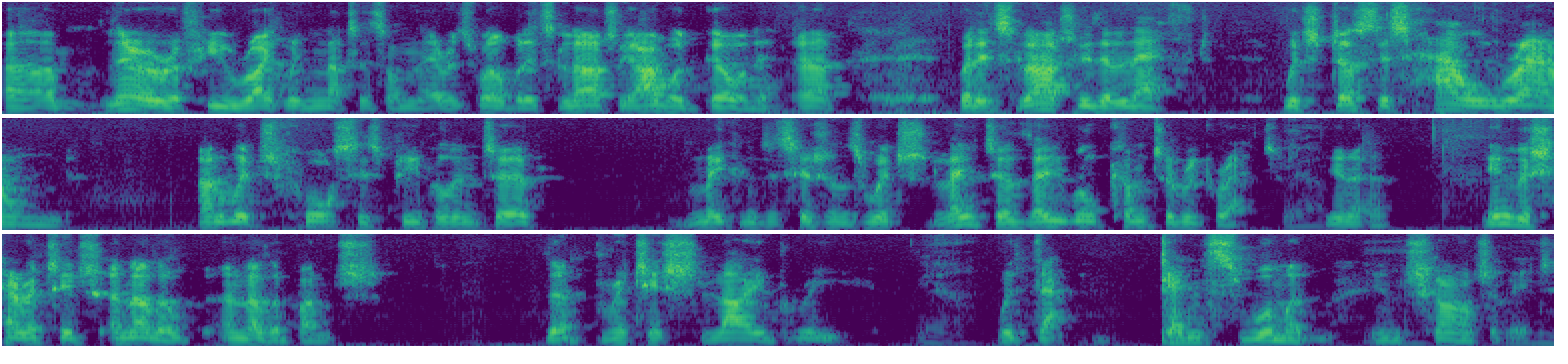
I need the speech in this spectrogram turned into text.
Um, there are a few right wing nutters on there as well, but it's largely, I would go on it, uh, but it's largely the left which does this howl round and which forces people into making decisions which later they will come to regret. Yeah. You know, English heritage, another another bunch, the British Library, yeah. with that dense woman in charge of it.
